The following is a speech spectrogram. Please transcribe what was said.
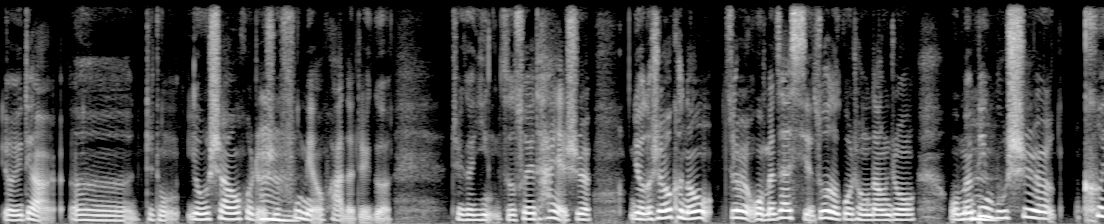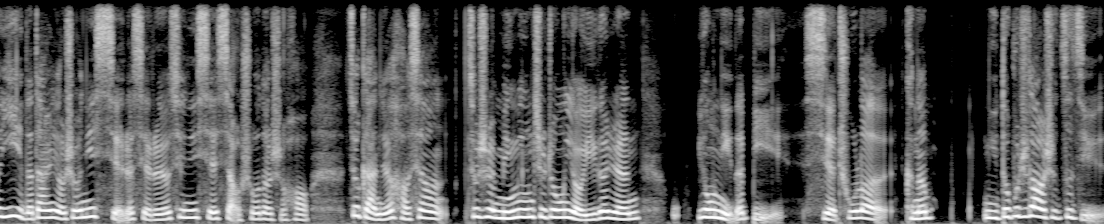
有一点儿呃这种忧伤或者是负面化的这个。这个影子，所以他也是有的时候可能就是我们在写作的过程当中，我们并不是刻意的，嗯、但是有时候你写着写着，尤其你写小说的时候，就感觉好像就是冥冥之中有一个人用你的笔写出了，可能你都不知道是自己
